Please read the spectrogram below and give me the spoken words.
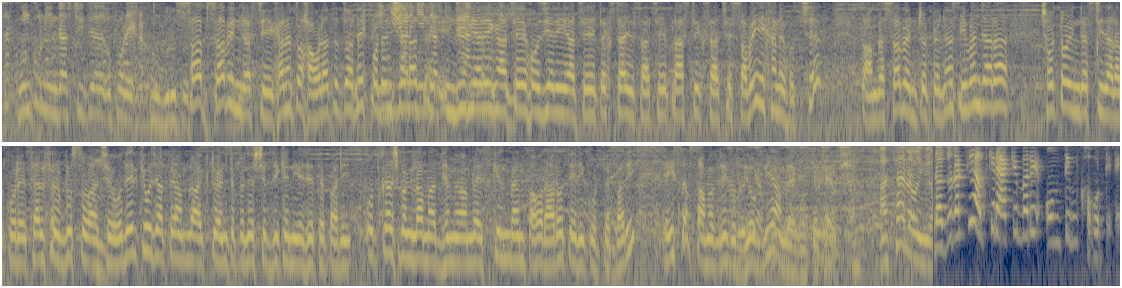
স্যার কোন কোন ইন্ডাস্ট্রিতে উপরে এখন গুরুত্ব সব সব ইন্ডাস্ট্রি এখানে তো হাওড়াতে তো অনেক পোটেনশিয়াল আছে। ইঞ্জিনিয়ারিং আছে হোজিয়ারি আছে টেক্সটাইলস আছে প্লাস্টিক্স আছে সবই এখানে হচ্ছে। তো আমরা সব এন্টারপ্রেনার্স ইভেন যারা ছোট ইন্ডাস্ট্রি যারা করে সেলফ হেল্প গ্রুপসও আছে ওদেরকেও যাতে আমরা একটু এন্টারপ্রেনারশিপ দিকে নিয়ে যেতে পারি। উৎকর্ষ বাংলা মাধ্যমে আমরা স্কিল ম্যান পাওয়ার আরও তৈরি করতে পারি। এই সব সামগ্রিক উদ্যোগ নিয়ে আমরা এগোতে চাইছি। স্যার নজর রাখছি আজকের একেবারে অন্তিম খবরটিতে।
